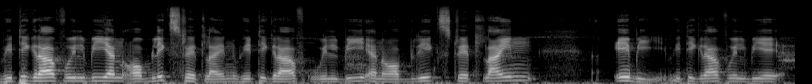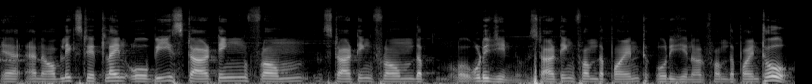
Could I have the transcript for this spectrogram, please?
Vt graph will be an oblique straight line. Vt graph will be an oblique straight line AB VT graph will be a, a, an oblique straight line OB starting from starting from the origin starting from the point origin or from the point O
